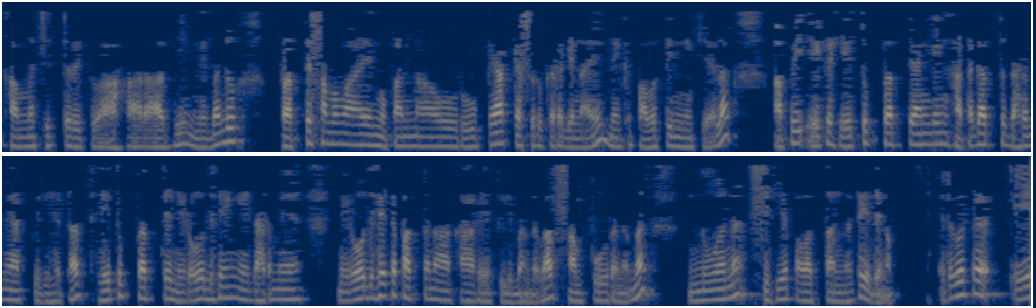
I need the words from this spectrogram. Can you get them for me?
කම්මචිත්ත ඍතු ආහාර ආදී මෙබඳු ප්‍රත්‍ය සමவாயයෙන් උපන්නා වූ රූපයක් ඇසුරු කරගෙනයි මේක පවතින්නේ කියලා අපි ඒක හේතු ප්‍රත්‍යයෙන් හටගත්ත ධර්මයක් විදිහටත් හේතු ප්‍රත්‍ය නිරෝධයෙන් ඒ ධර්මය නිරෝධයට පත්වන ආකාරය පිළිබඳව සම්පූර්ණම නුවණ සිහිය පවත්වන්නට යෙදෙනවා. එතකොට ඒ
